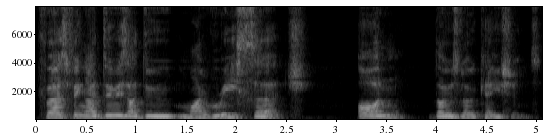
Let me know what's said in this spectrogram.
first thing I do is I do my research on those locations.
